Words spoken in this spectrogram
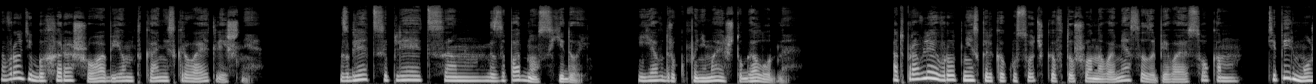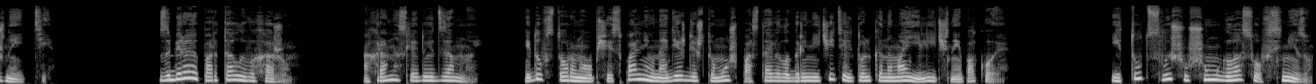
Вроде бы хорошо, объем ткани скрывает лишнее. Взгляд цепляется за поднос с едой, и я вдруг понимаю, что голодная. Отправляю в рот несколько кусочков тушеного мяса, запивая соком. Теперь можно идти. Забираю портал и выхожу. Охрана следует за мной. Иду в сторону общей спальни в надежде, что муж поставил ограничитель только на мои личные покои. И тут слышу шум голосов снизу,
